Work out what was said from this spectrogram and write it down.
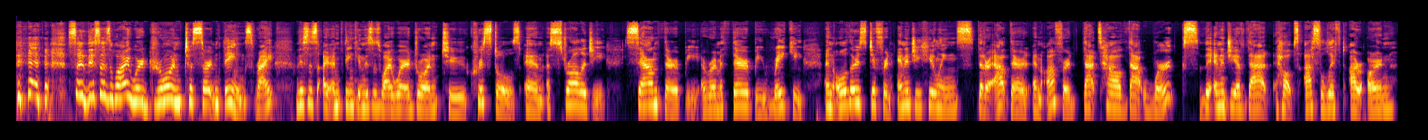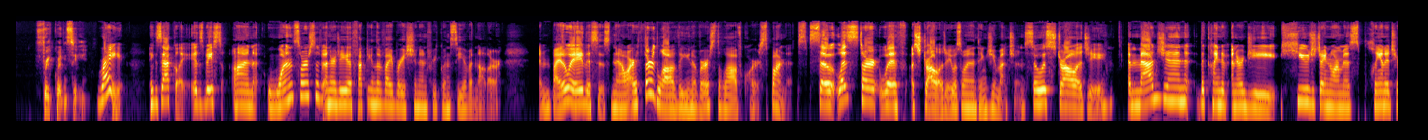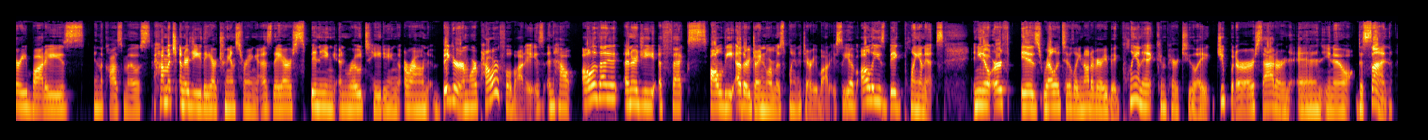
so this is why we're drawn to certain things, right? This is, I, am thinking, this is why we're drawn to crystals and astrology sound therapy, aromatherapy, Reiki, and all those different energy healings that are out there and offered. That's how that works. The energy of that helps us lift our own frequency. Right. Exactly. It's based on one source of energy affecting the vibration and frequency of another. And by the way, this is now our third law of the universe, the law of correspondence. So let's start with astrology, it was one of the things you mentioned. So, astrology, imagine the kind of energy, huge, ginormous planetary bodies in the cosmos, how much energy they are transferring as they are spinning and rotating around bigger, more powerful bodies, and how all of that energy affects all the other ginormous planetary bodies. So you have all these big planets. And you know, Earth is relatively not a very big planet compared to like Jupiter or Saturn and, you know, the sun.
